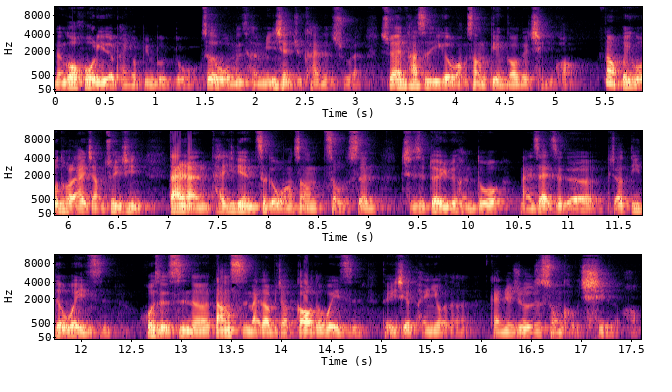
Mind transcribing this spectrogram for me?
能够获利的朋友并不多，这个我们很明显去看得出来。虽然它是一个往上垫高的情况，那回过头来讲，最近当然台积电这个往上走升，其实对于很多买在这个比较低的位置，或者是呢当时买到比较高的位置的一些朋友呢，感觉就是松口气了哈。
